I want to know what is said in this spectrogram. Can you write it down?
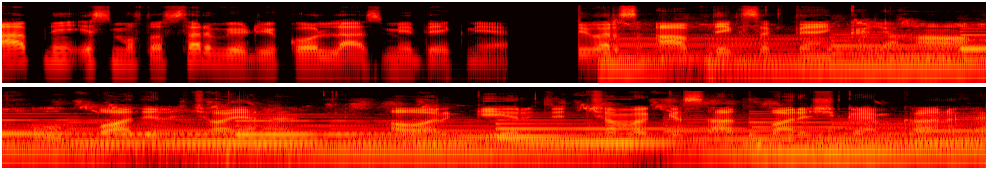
आपने इस मुख्तसर वीडियो को लाजमी देखनी है। व्यूवर्स आप देख सकते हैं कि यहाँ खूब बादल छाया है और गिरज चमक के साथ बारिश का इम्कान है।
